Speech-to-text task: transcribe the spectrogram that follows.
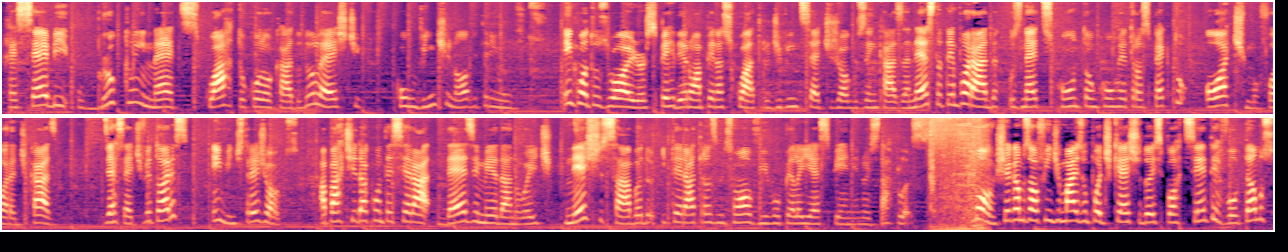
recebe o Brooklyn Nets, quarto colocado do leste, com 29 triunfos. Enquanto os Warriors perderam apenas 4 de 27 jogos em casa nesta temporada, os Nets contam com um retrospecto ótimo fora de casa, 17 vitórias em 23 jogos. A partida acontecerá 10h30 da noite, neste sábado, e terá transmissão ao vivo pela ESPN no Star Plus. Bom, chegamos ao fim de mais um podcast do Sport Center. Voltamos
